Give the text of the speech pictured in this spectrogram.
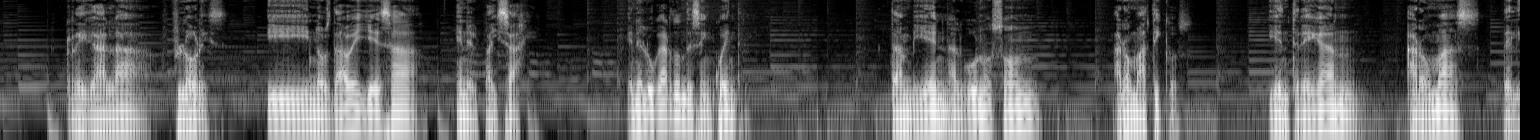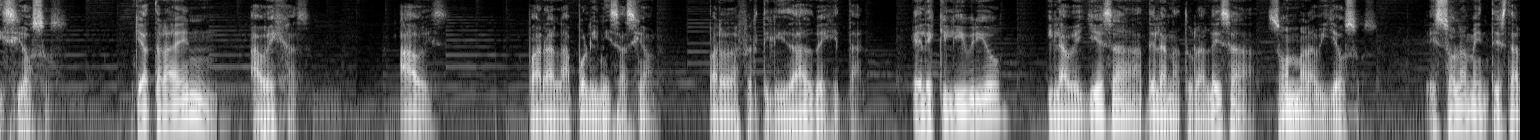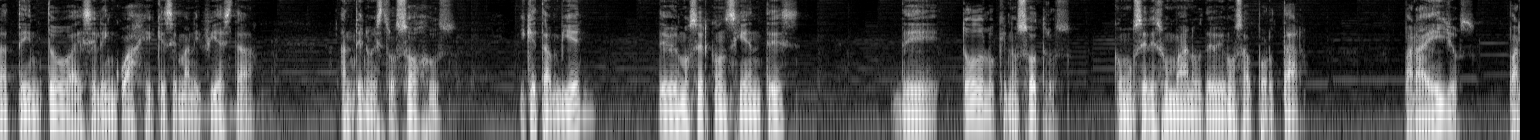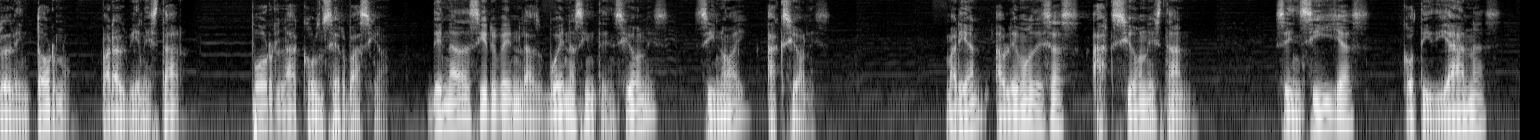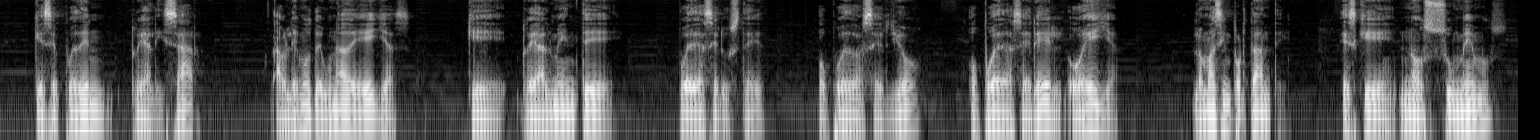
regala flores y nos da belleza en el paisaje, en el lugar donde se encuentre. También algunos son aromáticos y entregan aromas deliciosos que atraen abejas, aves, para la polinización, para la fertilidad vegetal. El equilibrio y la belleza de la naturaleza son maravillosos. Es solamente estar atento a ese lenguaje que se manifiesta ante nuestros ojos y que también debemos ser conscientes de todo lo que nosotros, como seres humanos, debemos aportar para ellos, para el entorno, para el bienestar, por la conservación. De nada sirven las buenas intenciones si no hay acciones. Marian, hablemos de esas acciones tan sencillas, cotidianas, que se pueden realizar. Hablemos de una de ellas que realmente puede hacer usted, o puedo hacer yo, o puede hacer él o ella. Lo más importante es que nos sumemos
